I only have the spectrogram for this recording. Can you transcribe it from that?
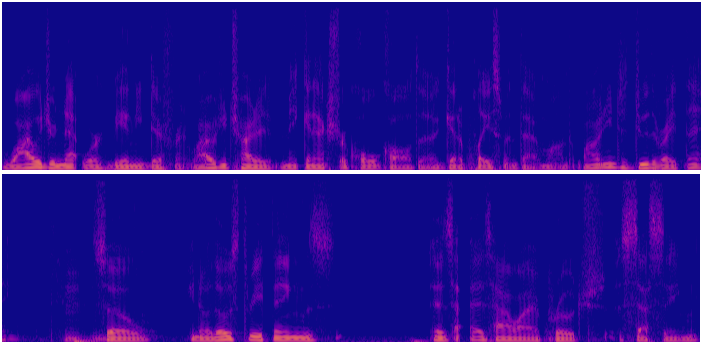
why would your network be any different? Why would you try to make an extra cold call to get a placement that month? Why don't you just do the right thing? So, you know, those three things is, is how I approach assessing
